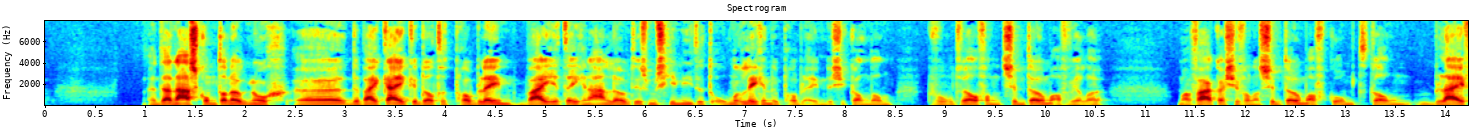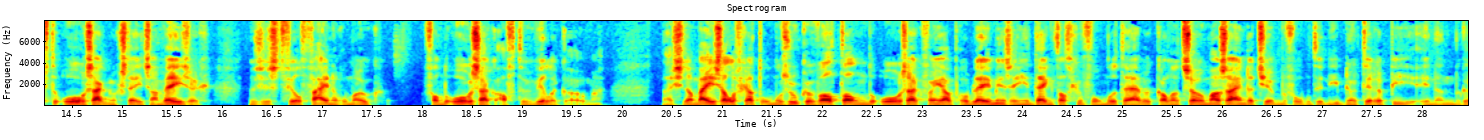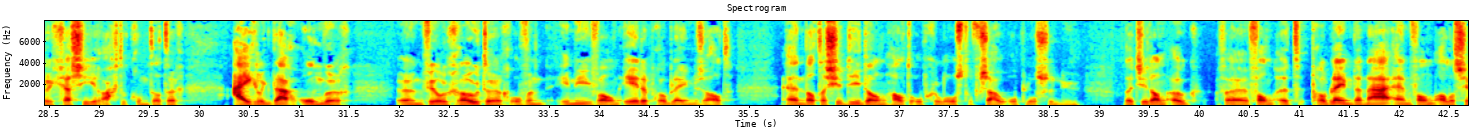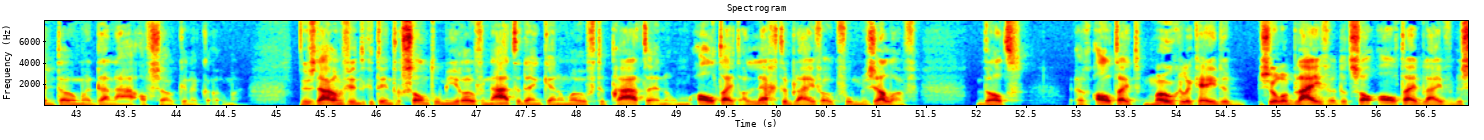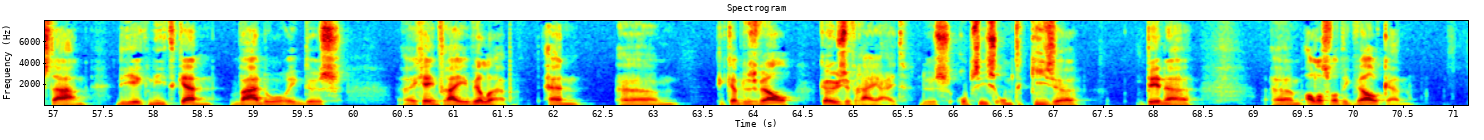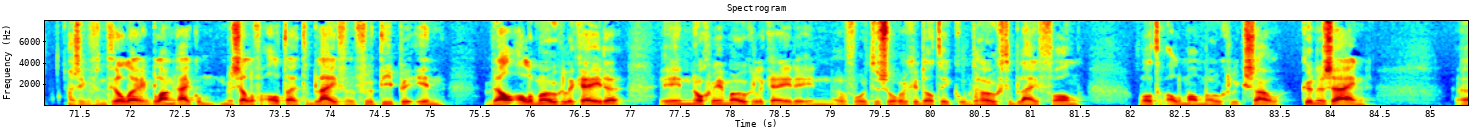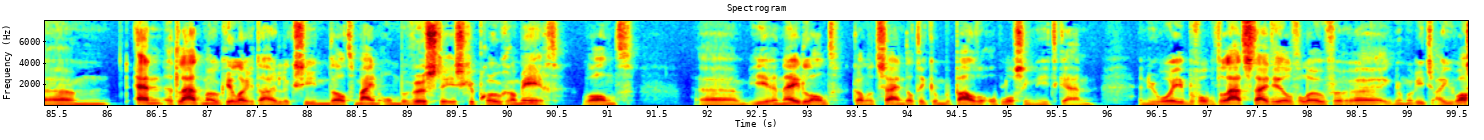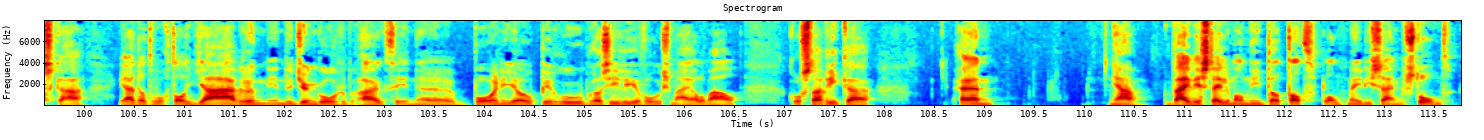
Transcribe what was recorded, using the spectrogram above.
En daarnaast komt dan ook nog uh, erbij kijken dat het probleem waar je tegenaan loopt, is misschien niet het onderliggende probleem. Dus je kan dan bijvoorbeeld wel van het symptoom af willen. Maar vaak als je van een symptoom afkomt, dan blijft de oorzaak nog steeds aanwezig. Dus is het veel fijner om ook van de oorzaak af te willen komen. Als je dan bij jezelf gaat onderzoeken wat dan de oorzaak van jouw probleem is en je denkt dat gevonden te hebben, kan het zomaar zijn dat je bijvoorbeeld in hypnotherapie in een regressie hierachter komt dat er eigenlijk daaronder een veel groter of een, in ieder geval een eerder probleem zat. En dat als je die dan had opgelost of zou oplossen nu, dat je dan ook uh, van het probleem daarna en van alle symptomen daarna af zou kunnen komen. Dus daarom vind ik het interessant om hierover na te denken en om over te praten. En om altijd alert te blijven, ook voor mezelf. Dat er altijd mogelijkheden zullen blijven, dat zal altijd blijven bestaan, die ik niet ken. Waardoor ik dus geen vrije wil heb. En uh, ik heb dus wel keuzevrijheid. Dus opties om te kiezen binnen um, alles wat ik wel ken. Dus ik vind het heel erg belangrijk om mezelf altijd te blijven verdiepen in wel alle mogelijkheden, in nog meer mogelijkheden, in ervoor te zorgen dat ik op de hoogte blijf van wat er allemaal mogelijk zou kunnen zijn. Um, en het laat me ook heel erg duidelijk zien dat mijn onbewuste is geprogrammeerd. Want um, hier in Nederland kan het zijn dat ik een bepaalde oplossing niet ken. En nu hoor je bijvoorbeeld de laatste tijd heel veel over, eh, ik noem maar iets, ayahuasca. Ja, dat wordt al jaren in de jungle gebruikt. In uh, Borneo, Peru, Brazilië volgens mij allemaal. Costa Rica. En ja, wij wisten helemaal niet dat dat plantmedicijn bestond.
